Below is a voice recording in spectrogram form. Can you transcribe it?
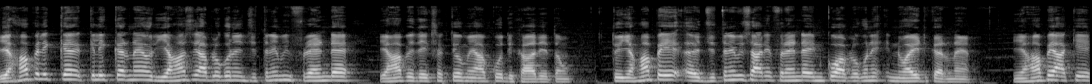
यहाँ पे कर क्लिक करना है और यहाँ से आप लोगों ने जितने भी फ्रेंड है, यहाँ पे देख सकते हो, मैं आपको दिखा देता हूँ। तो यहाँ पे जितने भी सारे फ्रेंड है, इनको आप लोगों ने इन्वाइट करना है। यहाँ पे आके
